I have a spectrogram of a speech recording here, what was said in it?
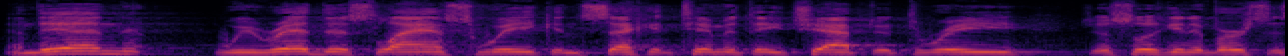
And then we read this last week in 2 Timothy chapter 3, just looking at verses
